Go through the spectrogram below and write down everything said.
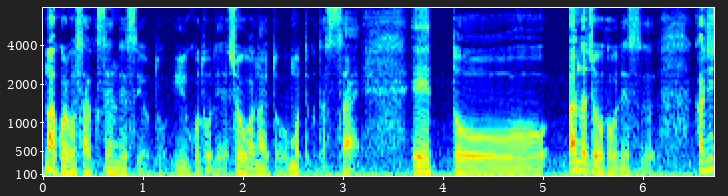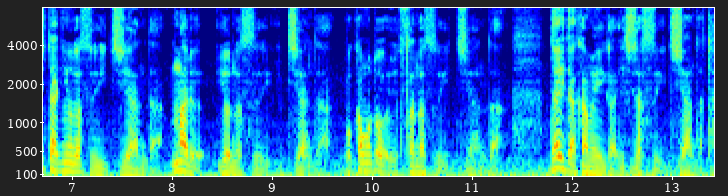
まあこれも作戦ですよということで、しょうがないと思ってください。えー、っと、安打情報です。梶谷4打数1安打、丸4打数1安打、岡本3打数1安打、代打亀井が1打数1安打と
